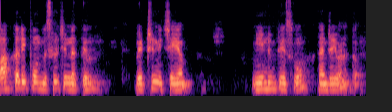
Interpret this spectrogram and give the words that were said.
வாக்களிப்பும் விசில் சின்னத்தில் வெற்றி நிச்சயம். மீண்டும் பேசுவோம். நன்றி வணக்கம்.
